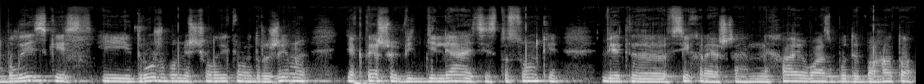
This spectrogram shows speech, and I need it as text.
близькість і дружбу між чоловіком і дружиною, як те, що відділяє ці стосунки від всіх решта. Нехай у вас буде багато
